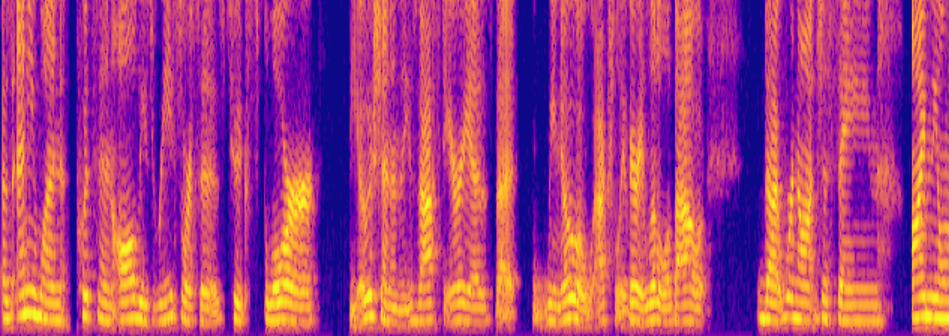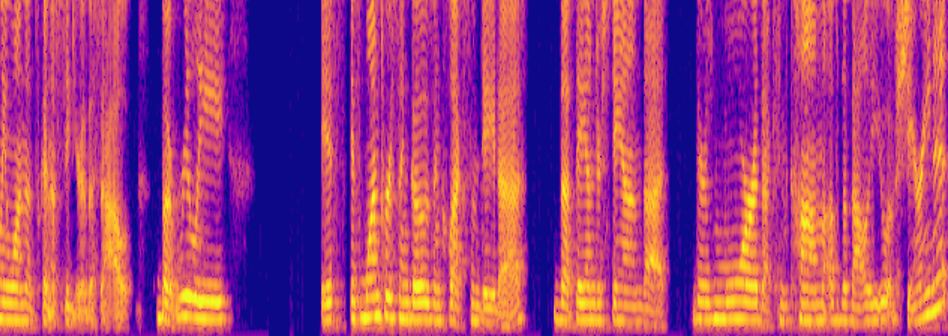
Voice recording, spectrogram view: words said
as anyone puts in all these resources to explore the ocean and these vast areas that we know actually very little about that we're not just saying i'm the only one that's going to figure this out. But really if if one person goes and collects some data that they understand that there's more that can come of the value of sharing it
